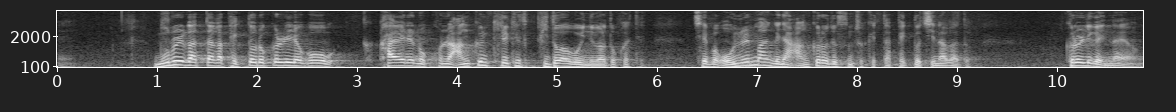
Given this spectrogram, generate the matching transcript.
네. 물을 갖다가 백도로 끓이려고 가열해 놓고는 안 끊기를 계속 비도하고 있는 거랑 똑같아. 제발 오늘만 그냥 안 끌어줬으면 좋겠다. 백도 지나가도. 그럴 리가 있나요?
